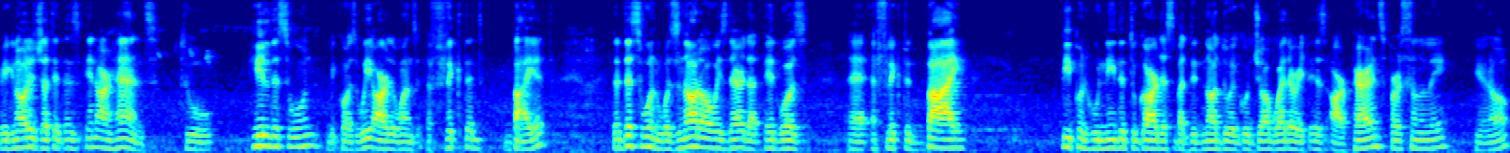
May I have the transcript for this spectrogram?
we acknowledge that it is in our hands to heal this wound because we are the ones afflicted by it. That this wound was not always there that it was uh, afflicted by people who needed to guard us but did not do a good job whether it is our parents personally you know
